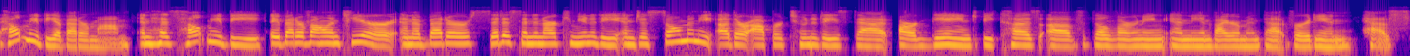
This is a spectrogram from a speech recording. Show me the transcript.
helped me be a better mom and has helped me be a better volunteer and a better citizen in our community, and just so many other opportunities that are gained because of the learning and the environment that Veridian has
